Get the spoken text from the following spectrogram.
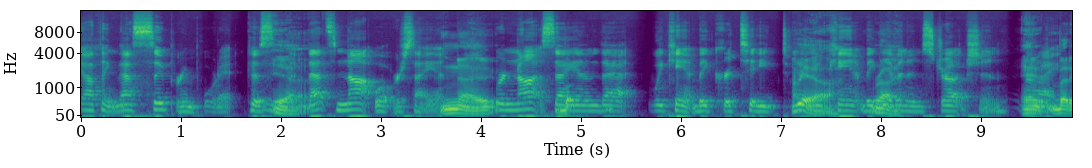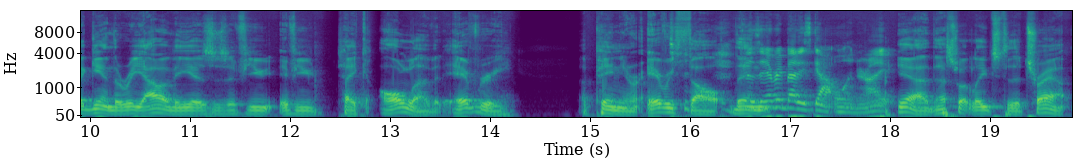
I think that's super important because Yeah. that's not what we're saying. No, We're not saying that we can't be critiqued or Yeah, you can't be right. given instruction. and right. but again, the reality is is if you if you take all of it, every opinion or every thought, then because then everybody's got one, right? yeah, that's what leads to the trap.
